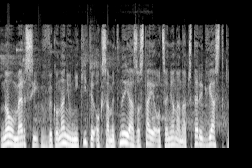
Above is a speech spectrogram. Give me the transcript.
No Mercy w wykonaniu Nikity Oksamytnyja zostaje oceniona na cztery gwiazdki.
